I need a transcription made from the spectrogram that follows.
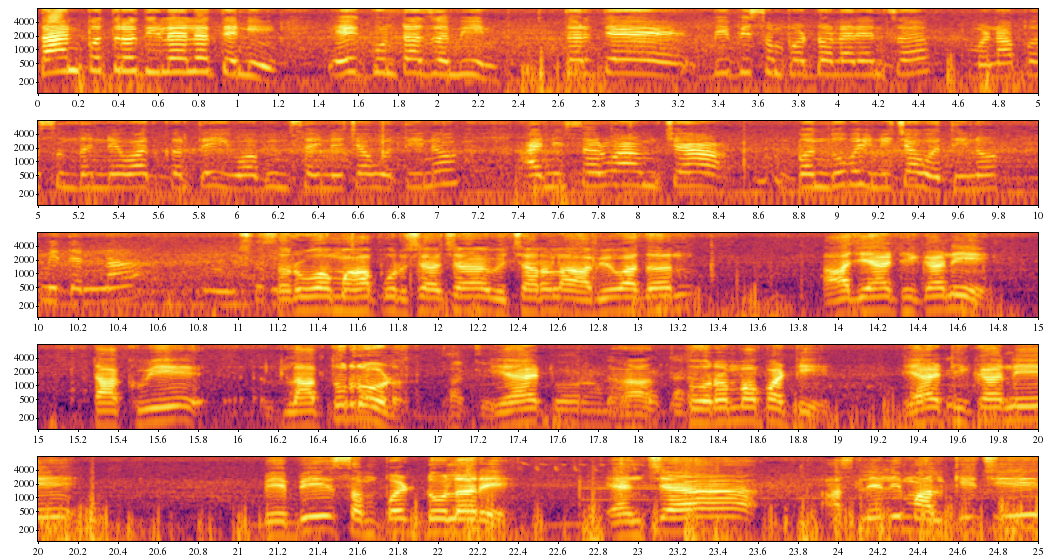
दानपत्र दिलेलं त्यांनी. एक गुंठा जमीन. तर ते बीबी संपत डॉलर यांचं मनापासून धन्यवाद करते युवा भीम सेनेच्या वतीनं आणि सर्व आमच्या बंधू बहिणीच्या वतीनं मी त्यांना सर्व महापुरुषाच्या विचाराला अभिवादन. आज या ठिकाणी टाकवी लातूर रोड या तोरंबा पाटी या ठिकाणी बेबी संपत डोलारे यांच्या असलेली मालकीची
